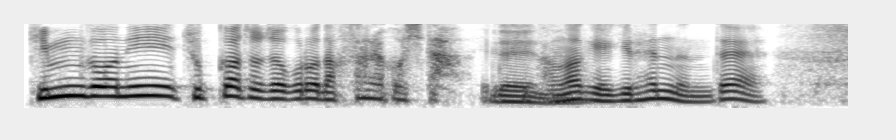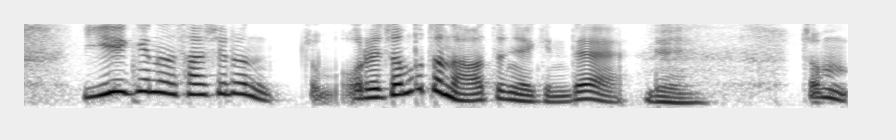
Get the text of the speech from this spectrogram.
김건희 주가 조작으로 낙선할 것이다 이렇게 네네. 강하게 얘기를 했는데 이 얘기는 사실은 좀 오래 전부터 나왔던 얘기인데 네. 좀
